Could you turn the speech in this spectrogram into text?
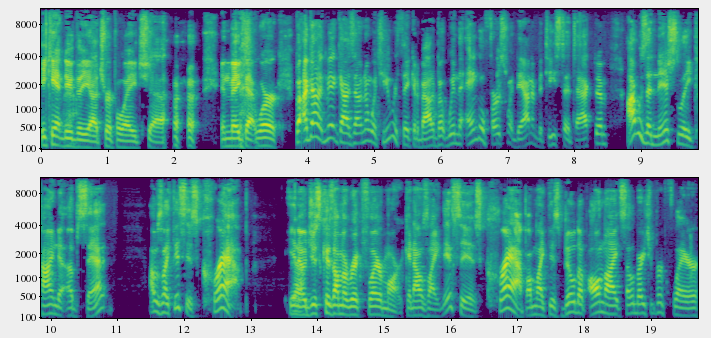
He can't do the uh, Triple H uh, and make that work. but I gotta admit, guys, I don't know what you were thinking about it, but when the angle first went down and Batista attacked him, I was initially kind of upset. I was like, "This is crap." you yeah. know, just because I'm a Ric Flair mark. And I was like, this is crap. I'm like, this build up all night celebration for Flair.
